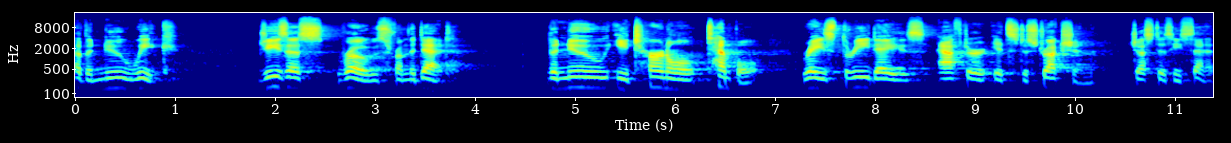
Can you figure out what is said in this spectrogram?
of a new week, Jesus rose from the dead. The new eternal temple raised three days after its destruction, just as he said.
